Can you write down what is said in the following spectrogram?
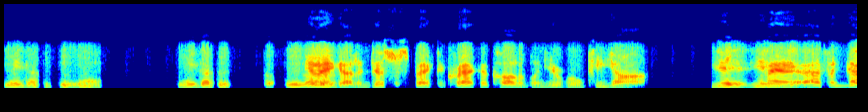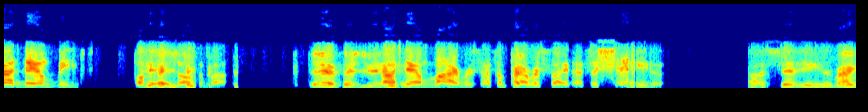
You ain't got to do that. You ain't got to. You, know, you ain't got to disrespect the cracker. Call him a European. Yeah, yeah. Man, yeah. that's a goddamn beast. What Yeah, you talking about? Yeah, man, you Goddamn virus. That's a parasite. That's a shit eater. a shit eater, right?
